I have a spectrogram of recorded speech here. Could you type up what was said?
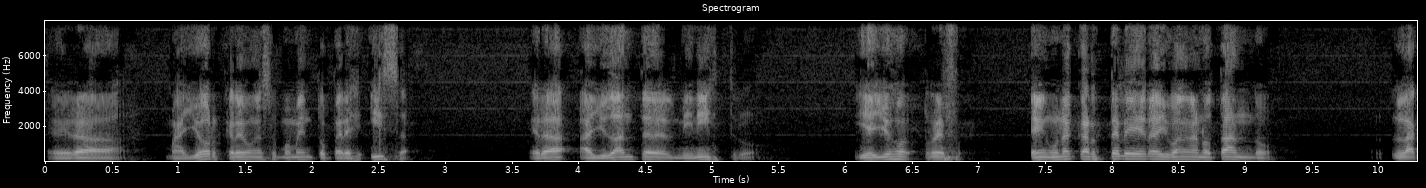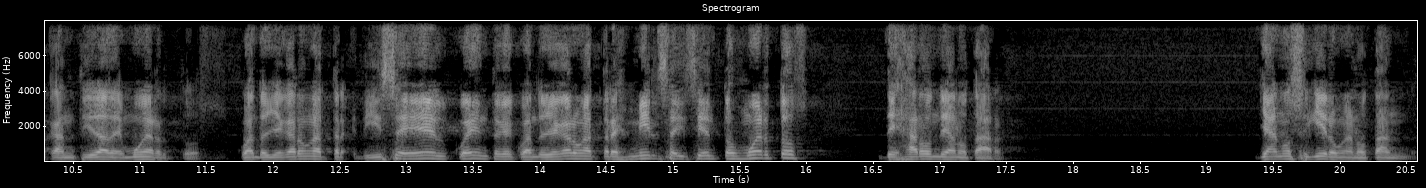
era mayor creo en ese momento, Pérez Isa, era ayudante del ministro, y ellos en una cartelera iban anotando la cantidad de muertos cuando llegaron a, dice él, cuenta que cuando llegaron a 3.600 muertos, dejaron de anotar. Ya no siguieron anotando.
